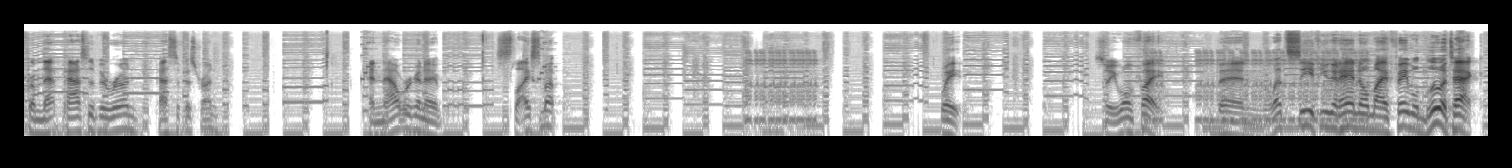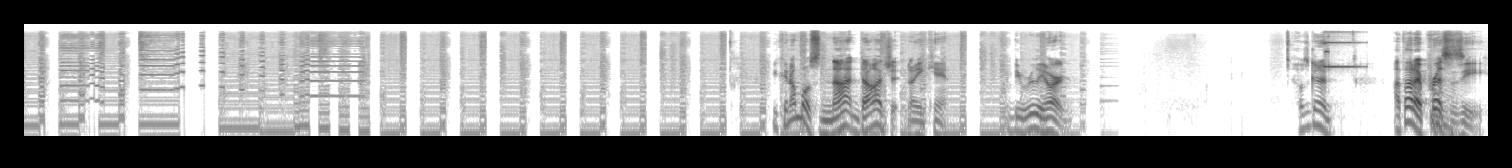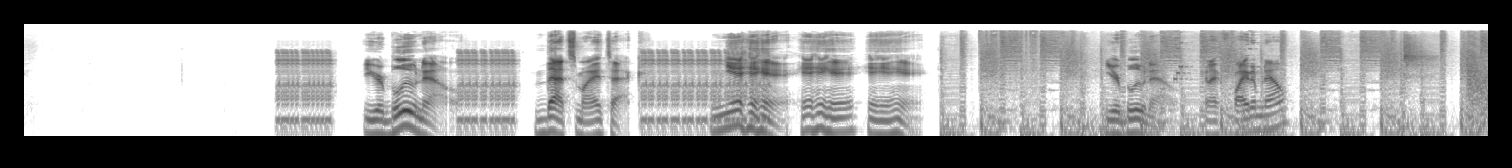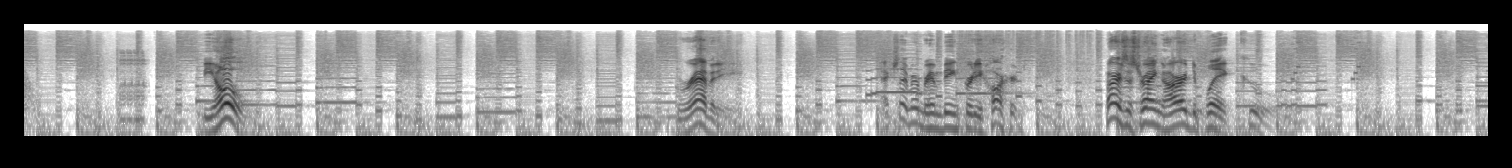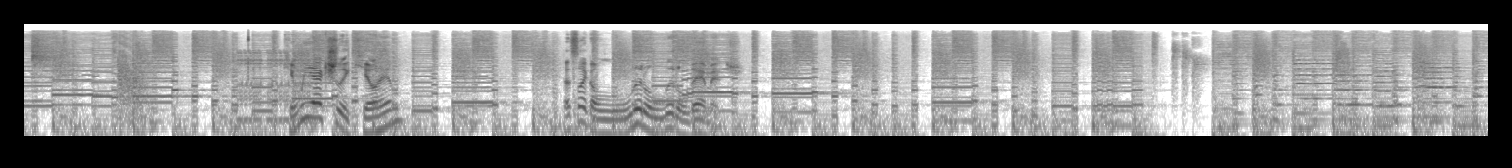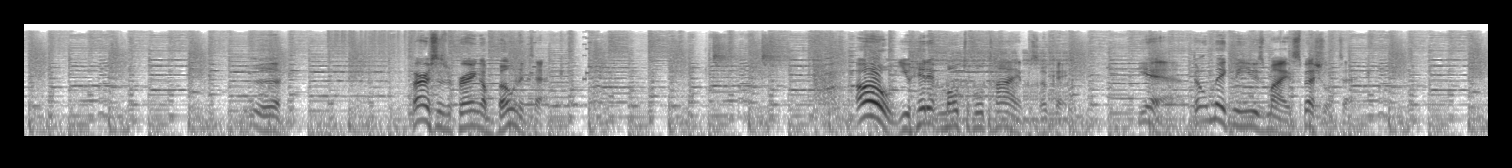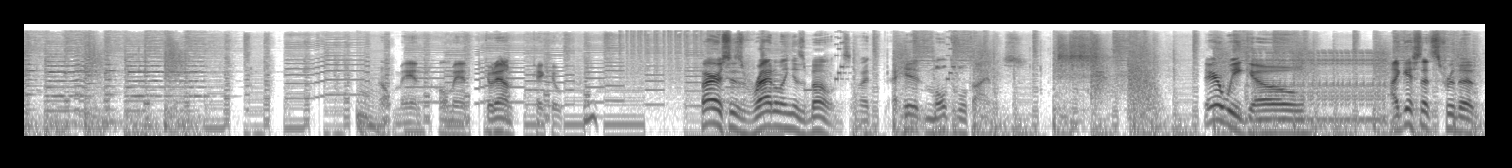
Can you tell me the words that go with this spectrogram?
From that passive run, pacifist run. And now we're gonna slice him up. Wait. So you won't fight? Then let's see if you can handle my fabled blue attack. Can almost not dodge it. No, you can't. It'd be really hard. I was gonna... I thought I pressed Z. You're blue now. That's my attack. Yeah, You're blue now. Can I fight him now? Behold! Gravity. Actually, I remember him being pretty hard. Papyrus is trying hard to play it cool. Can we actually kill him? That's like a little, little damage. Ugh. Papyrus is preparing a bone attack. Oh, you hit it multiple times. Okay. Yeah, don't make me use my special attack. Oh man, oh man. Go down. Okay, go. Papyrus is rattling his bones. I, I hit it multiple times. There we go. I guess that's for the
